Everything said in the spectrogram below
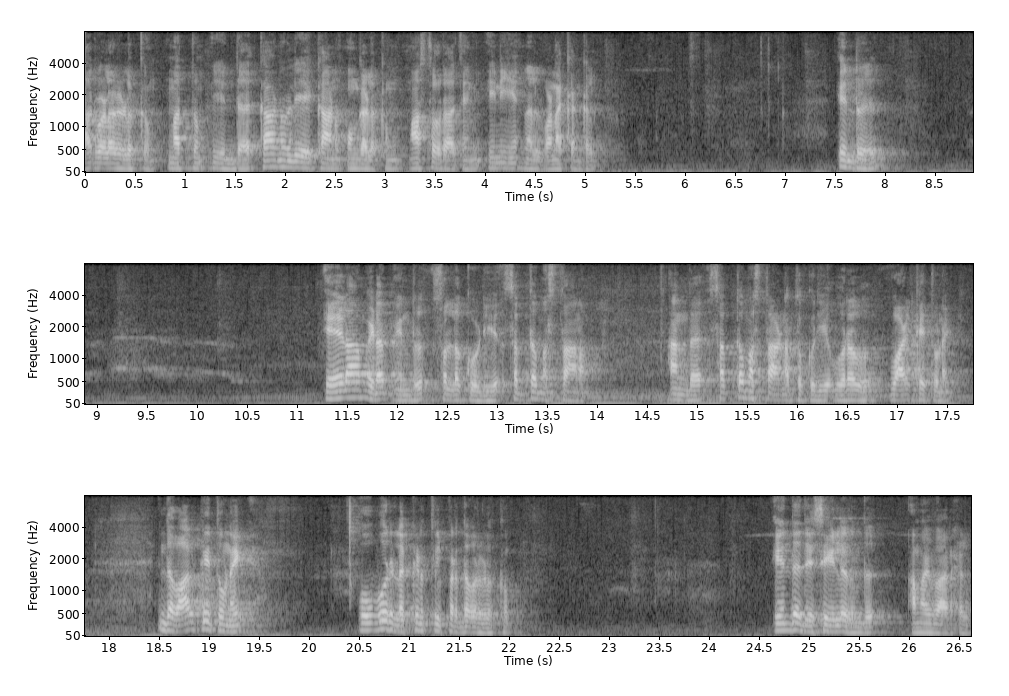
ஆர்வலர்களுக்கும் மற்றும் இந்த காணொலியை காணும் உங்களுக்கும் மாஸ்தவராஜன் இனிய நல் வணக்கங்கள். இன்று ஏழாம் இடம் என்று சொல்லக்கூடிய சப்தமஸ்தானம். அந்த சப்தமஸ்தானத்துக்குரிய உறவு வாழ்க்கை துணை. இந்த வாழ்க்கை துணை ஒவ்வொரு லக்கணத்தில் பிறந்தவர்களுக்கும் எந்த திசையிலிருந்து அமைவார்கள்?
